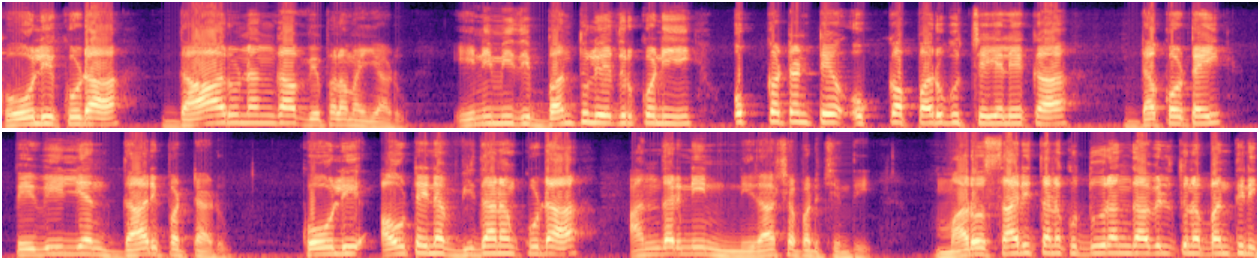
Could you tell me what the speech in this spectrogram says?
కోహ్లీ కూడా దారుణంగా విఫలమయ్యాడు. ఎనిమిది బంతులు ఎదుర్కొని ఒక్కటంటే ఒక్క పరుగు చేయలేక డకోటై పెవిలియన్ దారి పట్టాడు. కోహ్లీ అవుట్ అయిన విధానం కూడా అందరినీ నిరాశపరిచింది. మరోసారి తనకు దూరంగా వెళ్తున్న బంతిని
